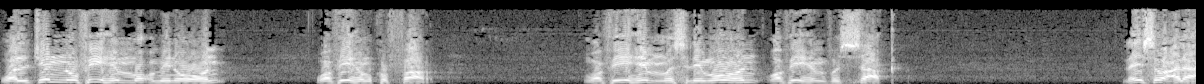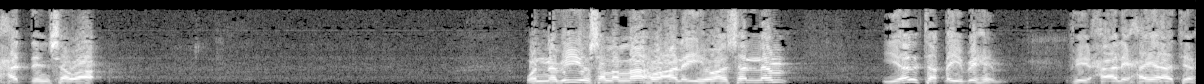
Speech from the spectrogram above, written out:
والجن فيهم مؤمنون وفيهم كفار وفيهم مسلمون وفيهم فساق. ليسوا على حد سواء. والنبي صلى الله عليه وسلم يلتقي بهم في حال حياته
